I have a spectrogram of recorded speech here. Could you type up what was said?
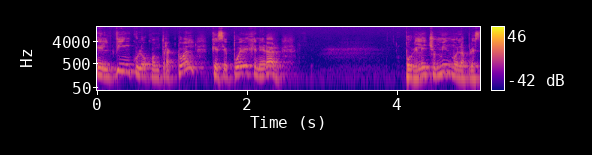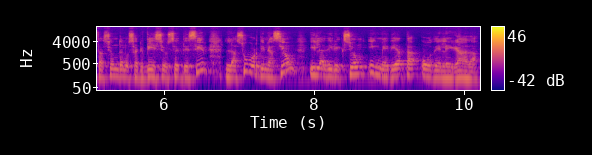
el vínculo contractual que se puede generar por el hecho mismo de la prestación de los servicios, es decir, la subordinación y la dirección inmediata o delegada.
